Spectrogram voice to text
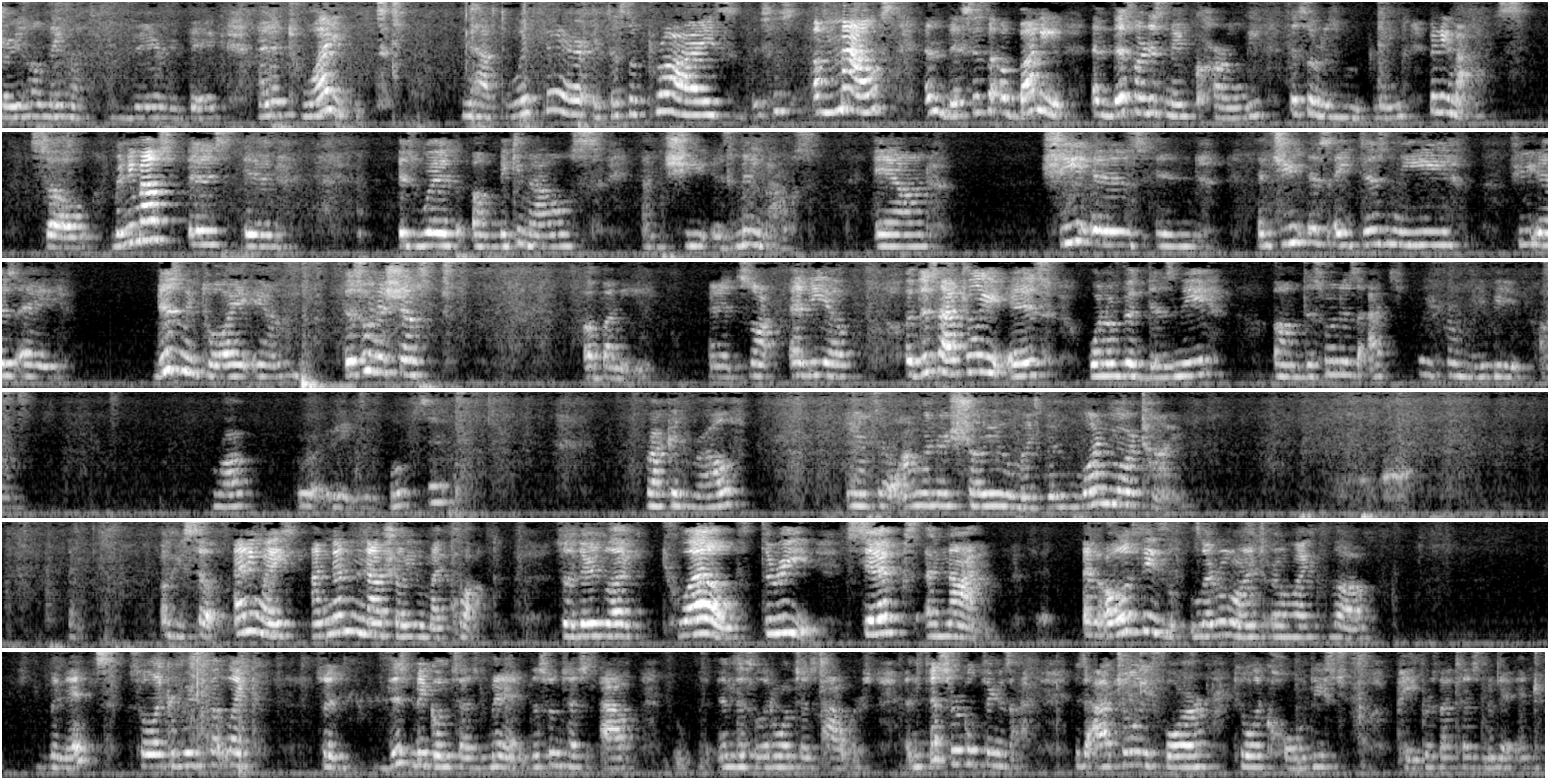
show you something that's very big and it's white. You have to wait there. It's a surprise. This is a mouse and this is a bunny. And this one is named Carly. This one is named Minnie Mouse. So Minnie Mouse is in is with um, Mickey Mouse and she is Minnie Mouse. And she is in and she is a Disney she is a Disney toy and this one is just a bunny. And it's not any of uh, this actually is one of the Disney. Um, this one is actually from maybe um, Rock. Wait, what was it? Rocket Ralph. And so I'm gonna show you my spin one more time. Okay, so anyways, I'm gonna now show you my clock. So there's like 12, 3, 6, and 9. And all of these little lines are like the minutes. So like if we put like, so this big one says minute, this one says hour, and this little one says hours. And this circle thing is, is actually for, to like hold these papers that says minute and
